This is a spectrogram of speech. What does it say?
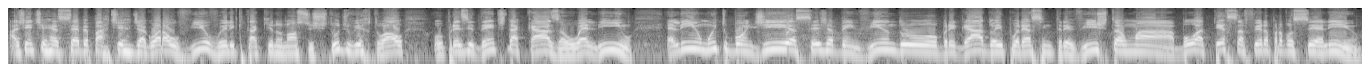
A gente recebe a partir de agora ao vivo, ele que está aqui no nosso estúdio virtual, o presidente da casa, o Elinho. Elinho, muito bom dia, seja bem-vindo, obrigado aí por essa entrevista. Uma boa terça-feira para você, Elinho.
